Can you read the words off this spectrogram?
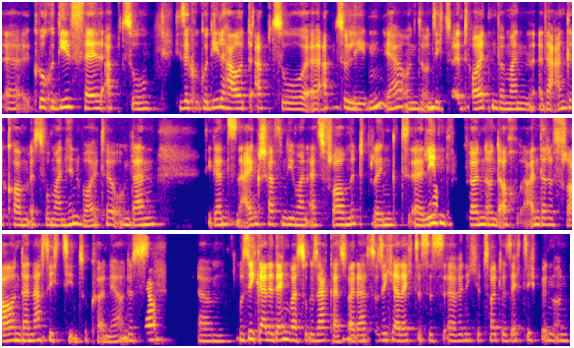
äh, Krokodilfell abzu, diese Krokodilhaut abzu, äh, abzulegen, ja, und, und sich zu enthäuten, wenn man da angekommen ist, wo man hin wollte, um dann die ganzen Eigenschaften, die man als Frau mitbringt, äh, leben ja. zu können und auch andere Frauen dann nach sich ziehen zu können, ja. Und das ja. ähm, muss ich gerade denken, was du gesagt hast, weil da hast du sicher recht, das ist, äh, wenn ich jetzt heute 60 bin und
